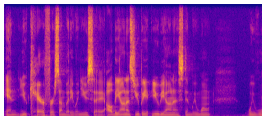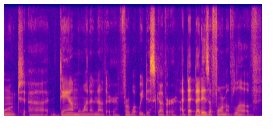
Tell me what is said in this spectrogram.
And you care for somebody when you say, "I'll be honest, you be you be honest," and we won't we won't uh, damn one another for what we discover. Uh, That, that is a form of love.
